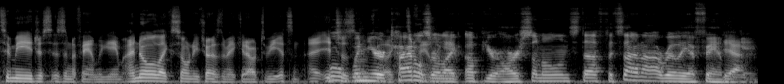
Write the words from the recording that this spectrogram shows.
to me just isn't a family game. I know like Sony tries to make it out to be. It's it well, just when your like titles are like up your arsenal and stuff, it's not, not really a family Yeah. game. game.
